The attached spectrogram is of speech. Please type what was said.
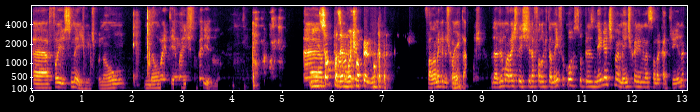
é, foi isso mesmo. Tipo, não, não vai ter mais super ídolo. E só fazendo uma última pergunta. Falando aqui dos comentários? O Davi Moraes Teixeira falou que também ficou surpreso negativamente com a eliminação da Katrina.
